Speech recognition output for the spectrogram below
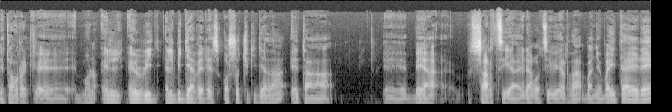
Eta horrek, eh, bueno, el, elbi- elbila berez oso txikila da, eta eh, bea sartzia eragotzi behar da, baino baita ere,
